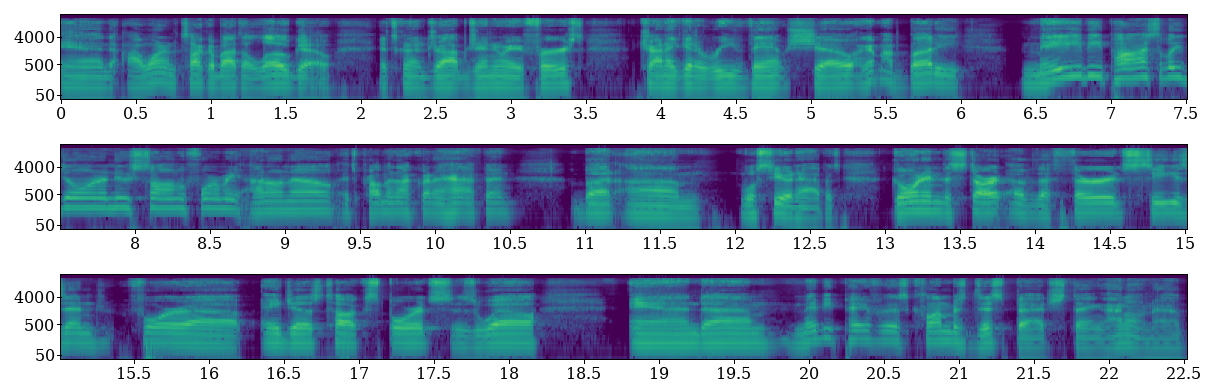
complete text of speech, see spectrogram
and I wanted to talk about the logo. It's going to drop January 1st. Trying to get a revamped show. I got my buddy maybe possibly doing a new song for me. I don't know. It's probably not going to happen, but um, we'll see what happens. Going into start of the third season for uh, AJ Talk Sports as well, and um, maybe pay for this Columbus Dispatch thing. I don't know.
